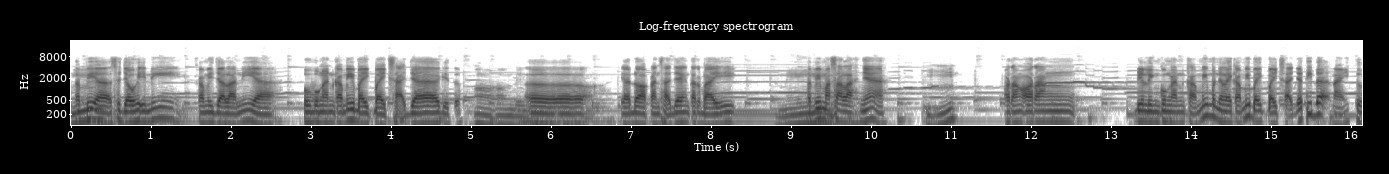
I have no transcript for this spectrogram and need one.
Tapi hmm. ya sejauh ini kami jalani ya hubungan kami baik-baik saja gitu. Oh, alhamdulillah. Eh ya doakan saja yang terbaik. Amin. Tapi masalahnya Hmm. orang-orang di lingkungan kami menilai kami baik-baik saja tidak. Nah itu.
